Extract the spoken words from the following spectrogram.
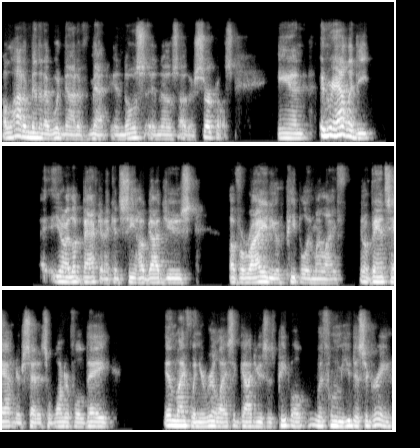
a lot of men that I would not have met in those in those other circles. And in reality, you know, I look back and I can see how God used a variety of people in my life. You know, Vance Havner said it's a wonderful day in life when you realize that God uses people with whom you disagree.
